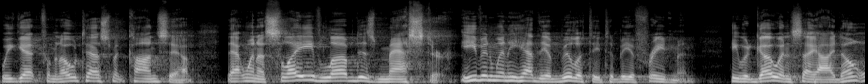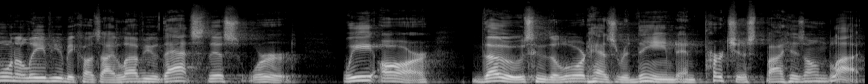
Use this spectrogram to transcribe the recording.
we get from an Old Testament concept that when a slave loved his master, even when he had the ability to be a freedman, he would go and say, I don't want to leave you because I love you. That's this word. We are those who the Lord has redeemed and purchased by his own blood.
